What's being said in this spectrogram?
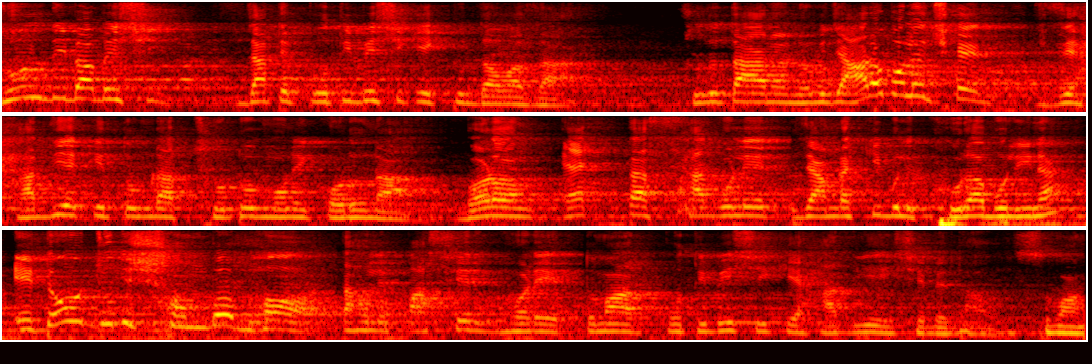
ঝোল দিবা বেশি, যাতে প্রতিবেশীকে একটু দেওয়া যায়। শুধু তা নয়, নবীজি আরও বলেছেন যে হাদিয়াকে তোমরা ছোট মনে করো না, বরং একটা ছাগলের, যে আমরা কি বলি, খুরা বলি না, এটাও যদি সম্ভব হয়, তাহলে পাশের ঘরে তোমার প্রতিবেশীকে হাদিয়া হিসেবে দাও সুমান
